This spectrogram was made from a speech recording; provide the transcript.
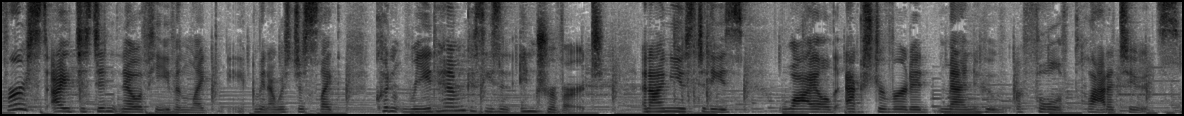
First, I just didn't know if he even liked me. I mean, I was just like, couldn't read him because he's an introvert. And I'm used to these wild, extroverted men who are full of platitudes.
